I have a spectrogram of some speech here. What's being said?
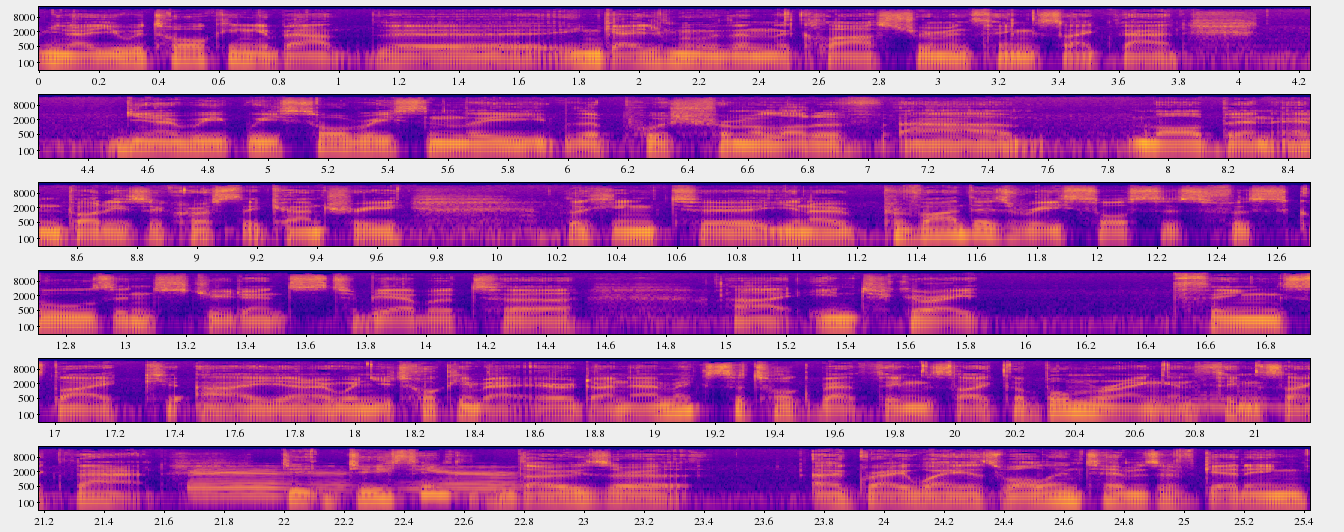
You know, you were talking about the engagement within the classroom and things like that you know, we, we saw recently the push from a lot of uh, mob and, and bodies across the country looking to, you know, provide those resources for schools and students to be able to uh, integrate things like, uh, you know, when you're talking about aerodynamics, to talk about things like a boomerang and things like that. Mm, do, do, you think yeah. those are a great way as well in terms of getting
